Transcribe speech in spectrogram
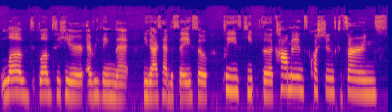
loved, loved to hear everything that you guys had to say. So please keep the comments, questions, concerns,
